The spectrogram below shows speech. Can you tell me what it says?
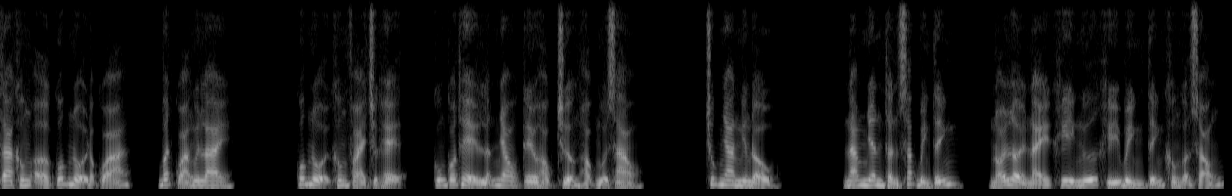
Ta không ở quốc nội đọc quá, bất quá nguyên lai. Like. Quốc nội không phải trực hệ, cũng có thể lẫn nhau kêu học trưởng học nội sao. Trúc Nhan nghiêng đầu. Nam nhân thần sắc bình tĩnh, nói lời này khi ngữ khí bình tĩnh không gợn sóng.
